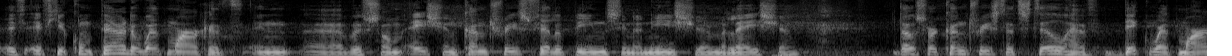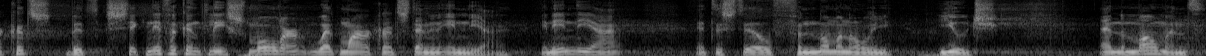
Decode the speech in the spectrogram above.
if, if, you compare the wet market in, uh, with some Asian countries, Philippines, Indonesia, Malaysia, those are countries that still have big wet markets, but significantly smaller wet markets than in India. In India, it is still phenomenally huge. And the moment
